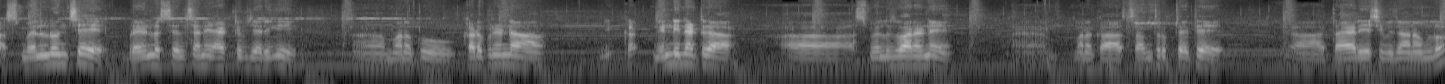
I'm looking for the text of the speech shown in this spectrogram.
ఆ స్మెల్ నుంచే బ్రెయిన్లో సెల్స్ అనేవి యాక్టివ్ జరిగి మనకు కడుపు నిండా నిండినట్టుగా ఆ స్మెల్ ద్వారానే మనకు ఆ సంతృప్తి అయితే తయారు చేసే విధానంలో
